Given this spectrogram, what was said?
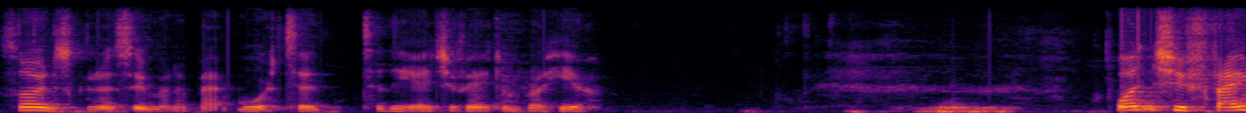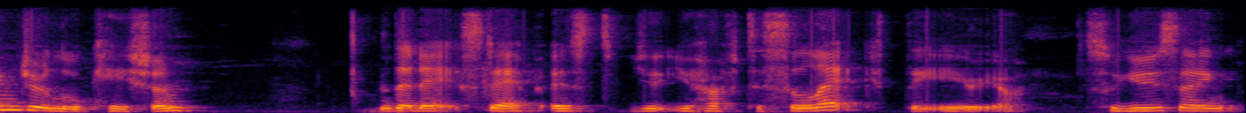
So I'm just going to zoom in a bit more to, to the edge of Edinburgh here. Once you've found your location, the next step is you, you have to select the area. So using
